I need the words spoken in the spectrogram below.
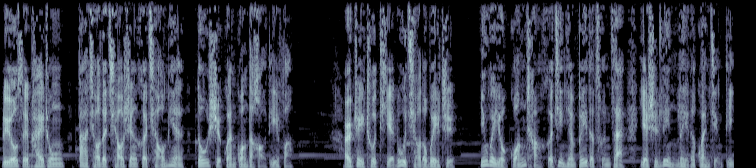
旅游随拍中，大桥的桥身和桥面都是观光的好地方，而这处铁路桥的位置，因为有广场和纪念碑的存在，也是另类的观景地。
